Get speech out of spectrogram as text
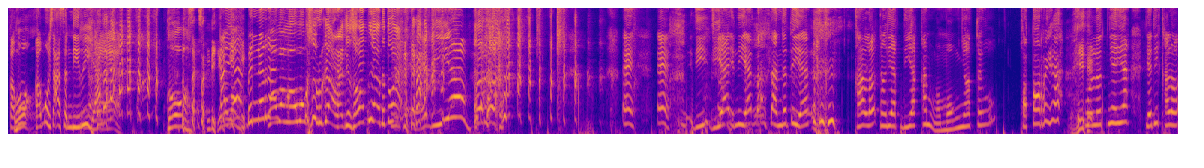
Kamu Oh. kamu usaha sendiri ya. Ngomong, sendiri. Kayak beneran. ngomong-ngomong surga, rajin sholatnya udah tua. Eh diam. Eh eh di, dia ini ya ta- tanda tuh ya. Kalau ngelihat dia kan ngomongnya tuh kotor ya mulutnya ya. Jadi kalau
